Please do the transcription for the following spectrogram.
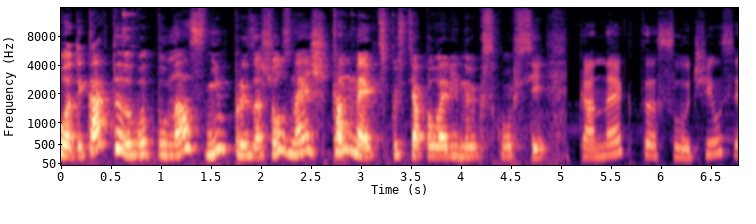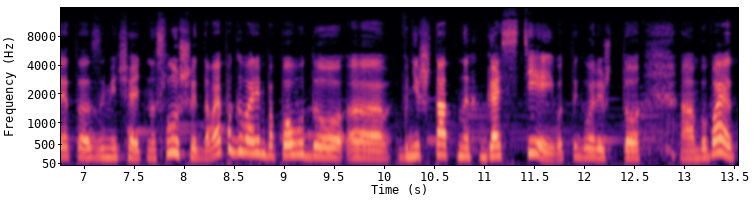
Вот, и как-то вот у нас с ним произошел, знаешь, коннект спустя половину экскурсии. Коннект случился, это замечательно. Слушай, давай поговорим по поводу э, внештатных гостей. Вот ты говоришь, что э, бывают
